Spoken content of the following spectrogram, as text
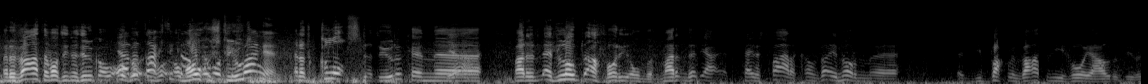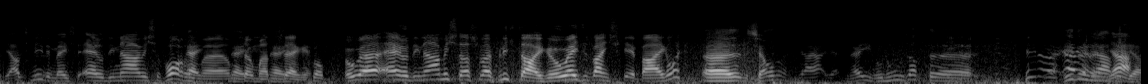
Maar het water wordt hier natuurlijk al Ja, omhoog gestuurd. En dat klotst natuurlijk. En, eh, Ja. Maar het, het loopt af hoor, hieronder. Maar ja, tijdens het varen kan het wel enorm. eh, die bak met water die je voor je houdt natuurlijk. Ja, het is niet de meest aerodynamische vorm, Nee, eh, om nee, het zo maar te zeggen. Klopt. Hoe aerodynamisch, dat is bij vliegtuigen. Hoe heet het bij een schip eigenlijk? Hetzelfde. Ja, ja, nee, hoe noemen we dat? Eh, hydrodynamisch, ja. ja.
